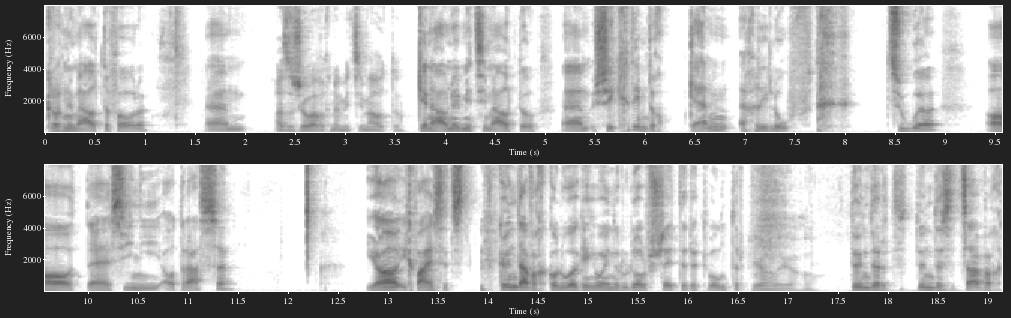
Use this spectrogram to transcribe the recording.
gerade nicht mehr Auto fahren. Ähm, Also schon einfach nicht mit seinem Auto. genau, nicht mit seinem Auto. Ähm, schickt ihm doch gerne ein bisschen Luft zu an äh, seine Adresse. Ja, ich weiss jetzt, geht einfach schauen, irgendwo in Rudolfstedt, dort wohnt er. Ja, ja. Tun es jetzt einfach,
